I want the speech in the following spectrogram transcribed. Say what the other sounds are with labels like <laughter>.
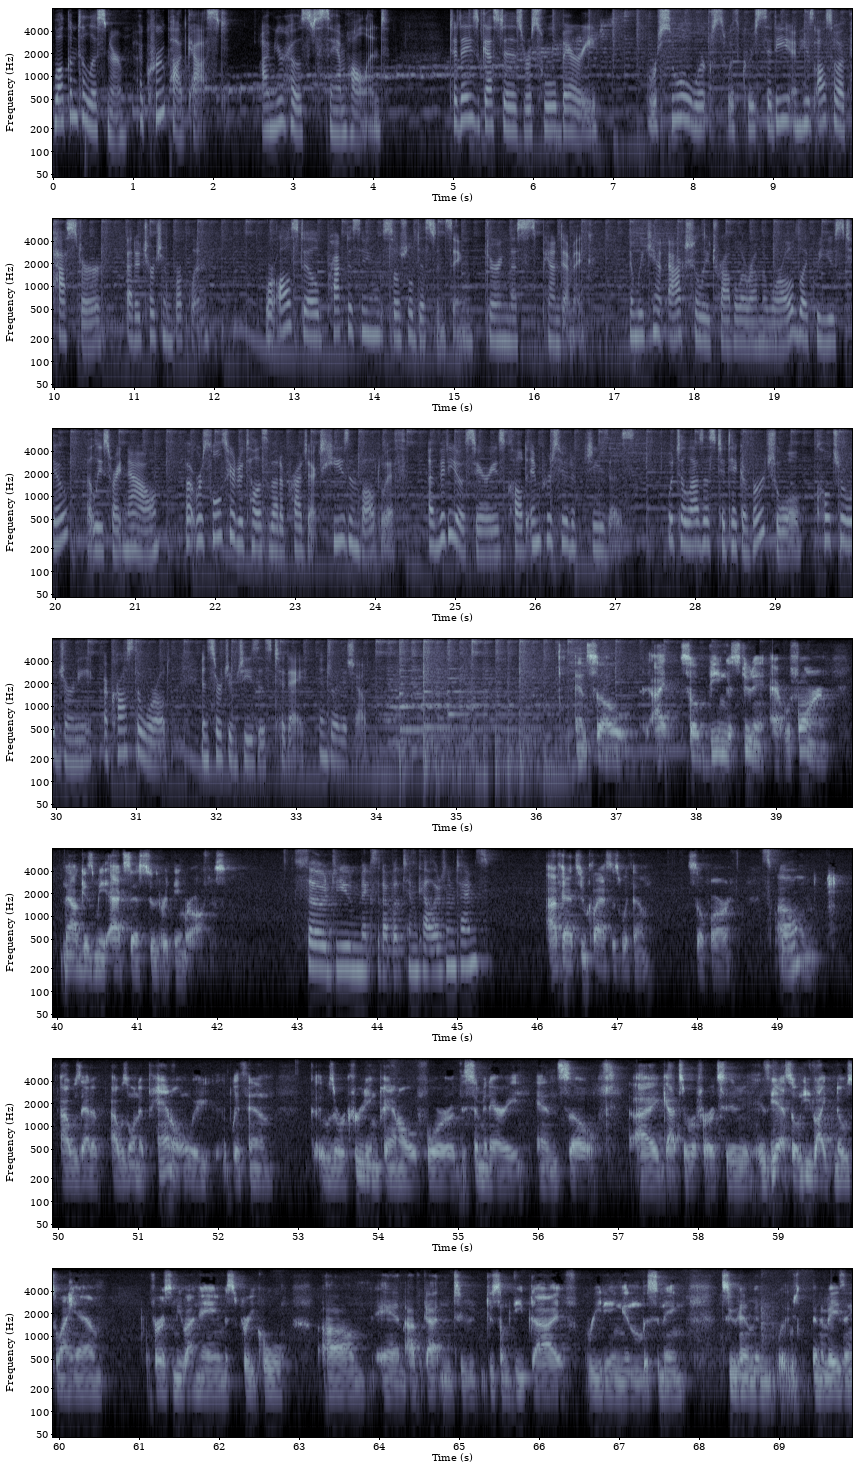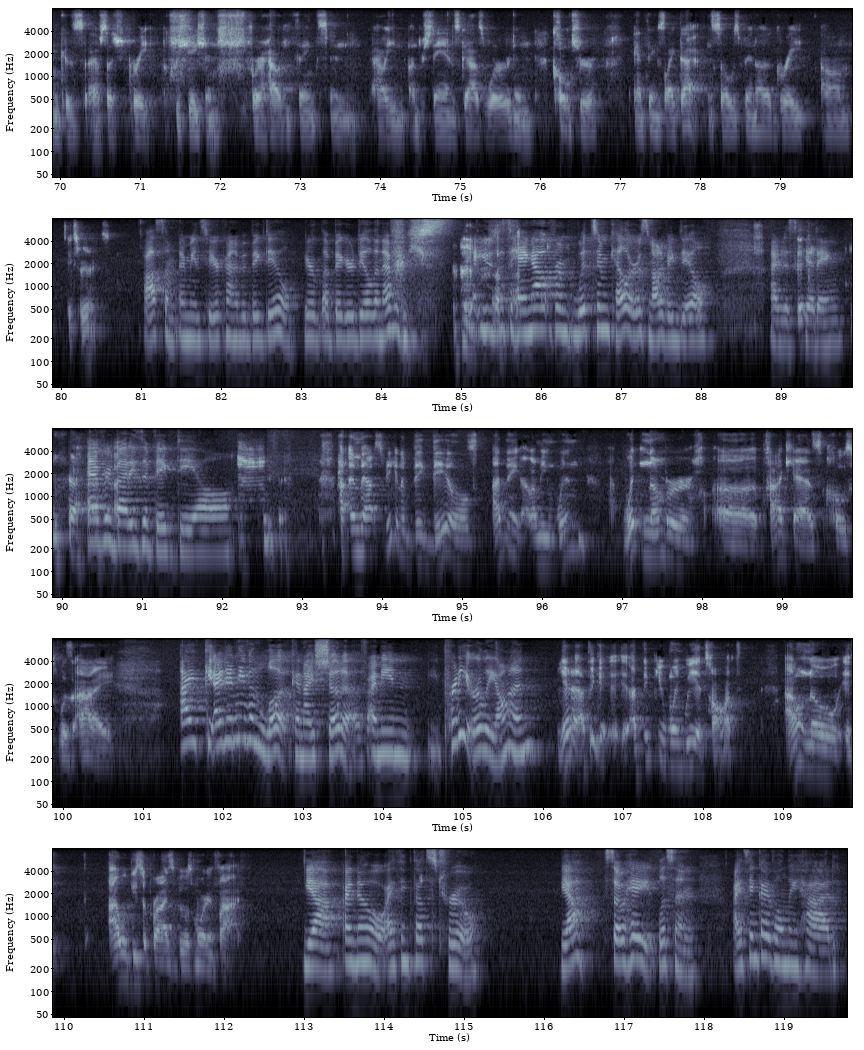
Welcome to Listener, a Cru podcast. I'm your host, Sam Holland. Today's guest is Rasool Berry. Rasool works with Cru City and he's also a pastor at a church in Brooklyn. We're all still practicing social distancing during this pandemic, and we can't actually travel around the world like we used to, at least right now. But Rasool's here to tell us about a project he's involved with, a video series called In Pursuit of Jesus, which allows us to take a virtual cultural journey across the world in search of Jesus today. Enjoy the show. And so I so being a student at Reform now gives me access to the Redeemer office. So do you mix it up with Tim Keller sometimes? I've had two classes with him so far. Cool. Um, I was at a I was on a panel with him it was a recruiting panel for the seminary, and so I got to refer to his yeah. So he like knows who I am, refers to me by name. It's pretty cool, um, and I've gotten to do some deep dive reading and listening to him, and it's been amazing because I have such great appreciation for how he thinks and how he understands God's word and culture and things like that. And so it's been a great um, experience. Awesome. I mean, so you're kind of a big deal. You're a bigger deal than ever. <laughs> you just hang out from with Tim Keller. It's not a big deal. I'm just kidding. <laughs> Everybody's a big deal. And now, speaking of big deals, I think I mean when what number uh, podcast host was I? I I didn't even look, and I should have. I mean, pretty early on. Yeah, I think I think you, when we had talked, I don't know if I would be surprised if it was more than five. Yeah, I know. I think that's true. Yeah. So, hey, listen, I think I've only had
